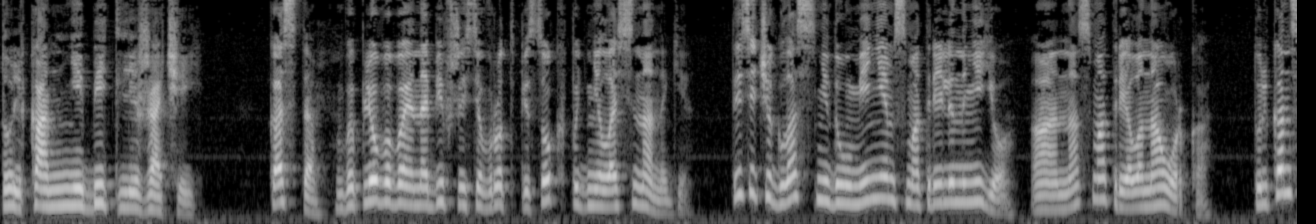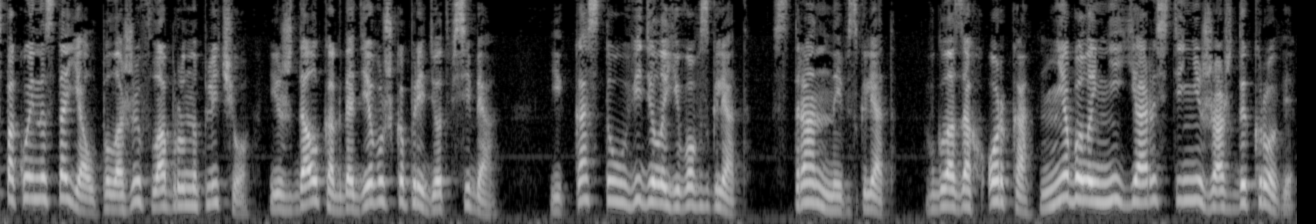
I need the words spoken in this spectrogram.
Тулькан не бить лежачий!» Каста, выплевывая набившийся в рот песок, поднялась на ноги. Тысячи глаз с недоумением смотрели на нее, а она смотрела на орка. Тулькан спокойно стоял, положив лабру на плечо, и ждал, когда девушка придет в себя. И Каста увидела его взгляд. Странный взгляд. В глазах орка не было ни ярости, ни жажды крови.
